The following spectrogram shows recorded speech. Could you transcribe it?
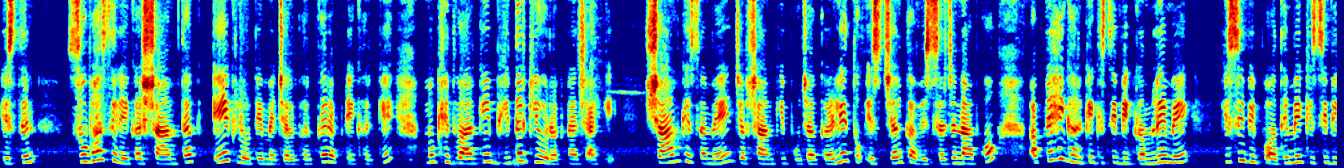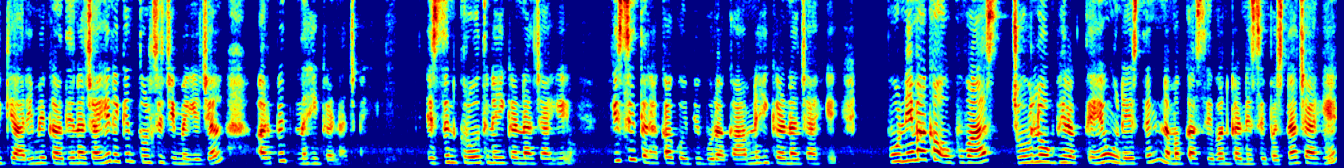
इस दिन सुबह से लेकर शाम तक एक लोटे में जल भरकर अपने घर के मुख्य द्वार के भीतर की ओर रखना चाहिए। शाम के समय जब शाम की पूजा कर ले तो इस जल का विसर्जन आपको अपने ही घर के किसी भी गमले में, किसी भी पौधे में, किसी भी क्यारी में कर देना चाहिए, लेकिन तुलसी जी में ये जल अर्पित नहीं करना चाहिए। इस दिन क्रोध नहीं करना चाहिए। किसी तरह का कोई भी बुरा काम नहीं करना चाहिए। पूर्णिमा का उपवास जो लोग भी रखते हैं, उन्हें इस दिन नमक का सेवन करने से बचना चाहिए।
